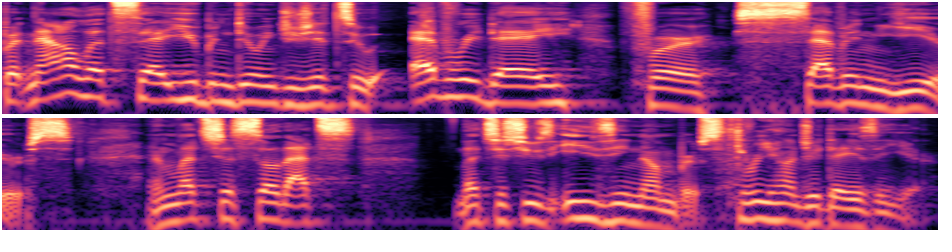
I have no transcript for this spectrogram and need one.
But now let's say you've been doing jujitsu every day for seven years. And let's just, so that's, let's just use easy numbers 300 days a year.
